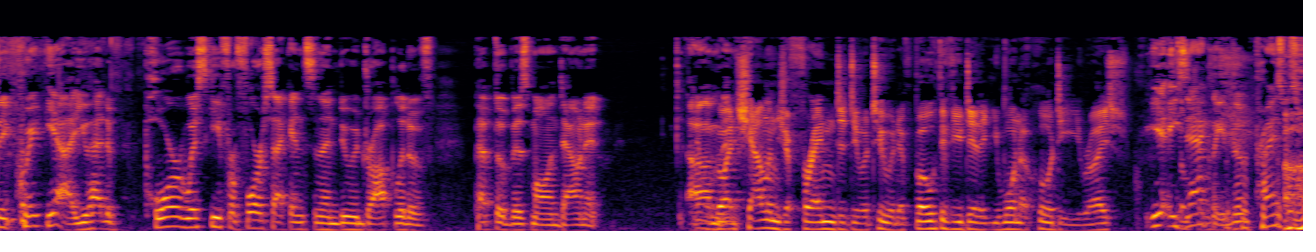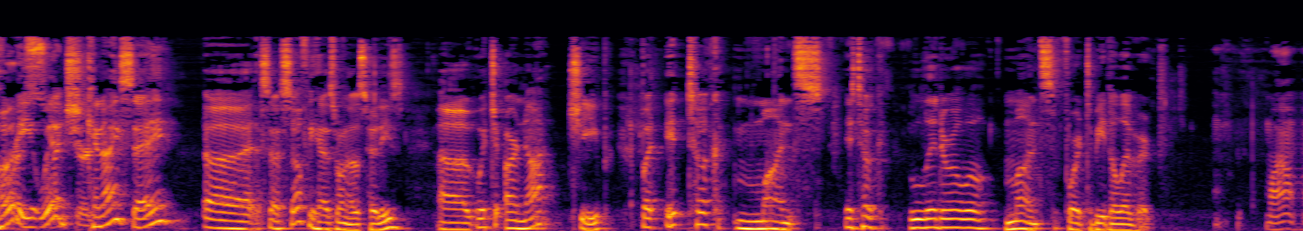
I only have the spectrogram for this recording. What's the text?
they quick yeah, you had to pour whiskey for four seconds and then do a droplet of Pepto Bismol and down it. Um, go and challenge a friend to do it too, and if both of you did it, you won a hoodie, right? yeah, exactly. The price A hoodie, for a which can I say? Uh, so Sophie has one of those hoodies, uh, which are not cheap, but it took months. It took literal months for it to be delivered. wow.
